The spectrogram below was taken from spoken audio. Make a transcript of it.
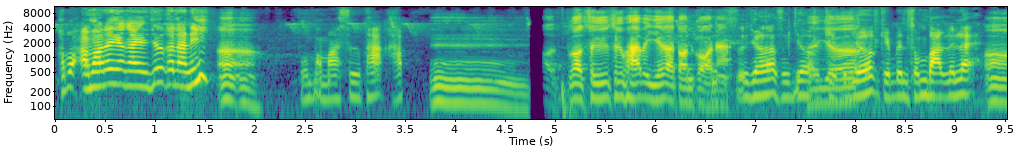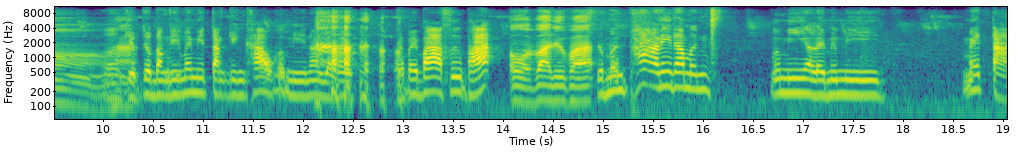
เขาบอกเอามาได้ยังไงเยอะขนาดนี้ อ่าอ่าผมเอามาซื้อพระครับ อืมก็ซื้อซื้อพระไปเยอะอะตอนก่อนอะซื้อเยอะซื้อเยอะซื้อเยเก็บอะไปเยอะเก็บเป็นสมบัติเลยแหละอ๋อเออฮะเก็บจนบางทีไม่มีตังค์กินข้าวก็มีนะอย่าไป อย่าไปบ้าซื้อพระโอ้บ้าซื้อพระ แต่มันผ้านี่ถ้ามันมันมีอะไรมันมีเมตตา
